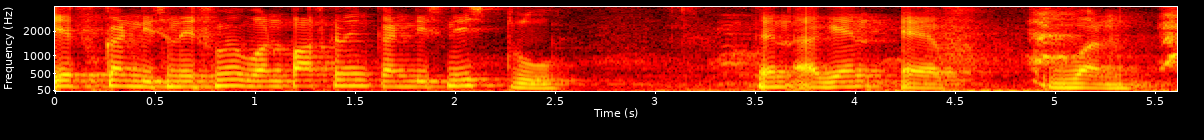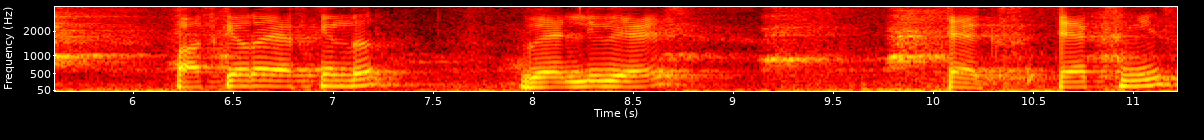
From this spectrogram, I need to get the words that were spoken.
if condition if में वन पास करेंगे condition is true then again f one pass क्या हो रहा है एफ़ के अंदर? Value as x x means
